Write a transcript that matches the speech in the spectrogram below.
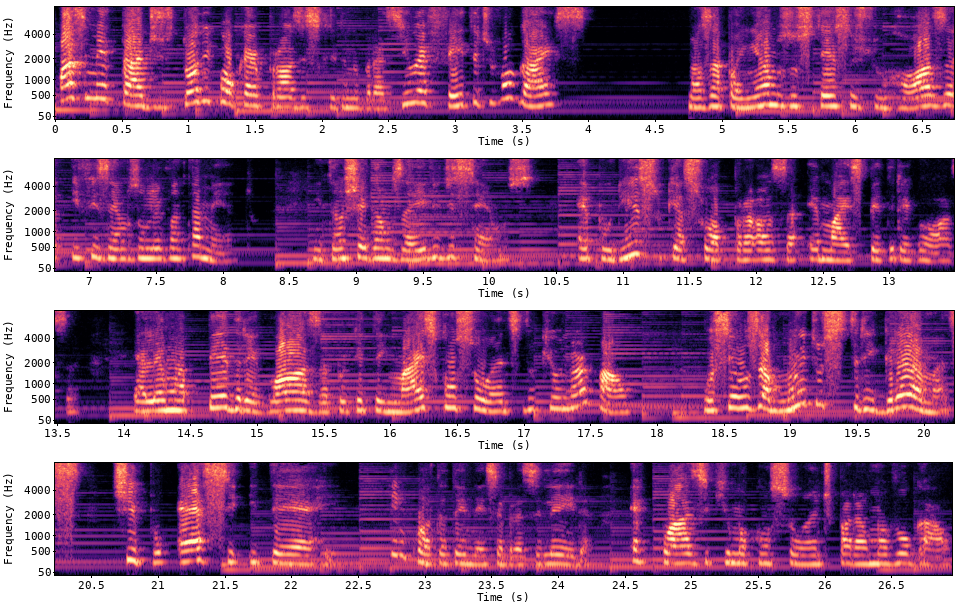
Quase metade de toda e qualquer prosa escrita no Brasil é feita de vogais. Nós apanhamos os textos do Rosa e fizemos um levantamento. Então chegamos a ele e dissemos: é por isso que a sua prosa é mais pedregosa. Ela é uma pedregosa porque tem mais consoantes do que o normal. Você usa muitos trigramas, tipo S e TR, enquanto a tendência brasileira é quase que uma consoante para uma vogal.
